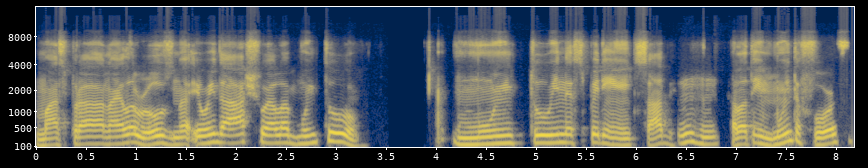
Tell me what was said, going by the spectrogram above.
mas para Nyla Rose, né? Eu ainda acho ela muito muito inexperiente, sabe? Uhum. Ela tem muita força.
